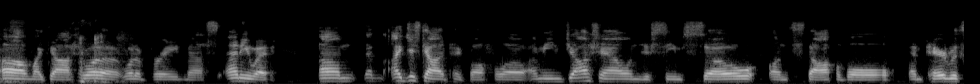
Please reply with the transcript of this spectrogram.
oh my gosh, what a what a brain mess. Anyway, um, I just got to pick Buffalo. I mean, Josh Allen just seems so unstoppable, and paired with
